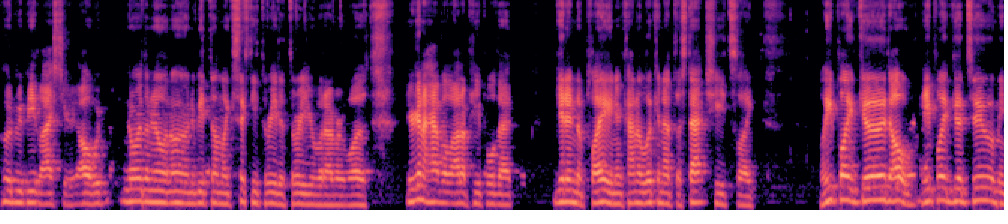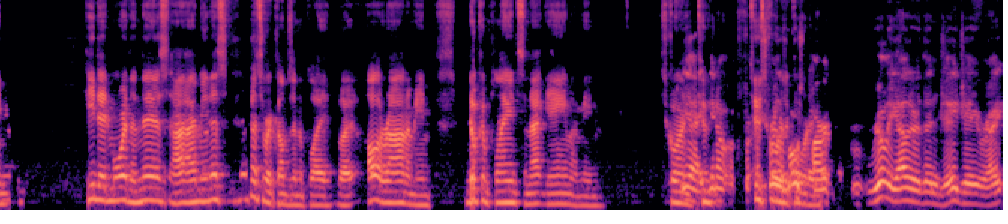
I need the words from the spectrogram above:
who did we beat last year? Oh, we, Northern Illinois, and we beat them like 63 to three or whatever it was. You're going to have a lot of people that get into play and you're kind of looking at the stat sheets like, well, he played good. Oh, he played good too. I mean, he did more than this. I, I, mean, that's that's where it comes into play. But all around, I mean, no complaints in that game. I mean, scoring yeah, two, you know, for, for the most part, really, other than JJ, right?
